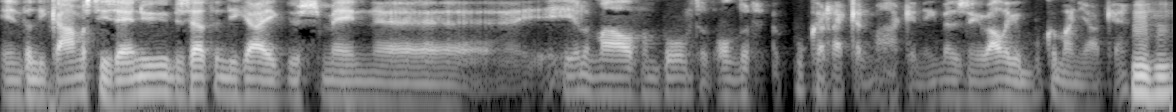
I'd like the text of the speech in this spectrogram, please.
Een van die kamers die zij nu bezetten, die ga ik dus mijn eh helemaal van boven tot onder boekenrekken maken. Ik ben dus een geweldige boekenmaniak, hè. Mhm.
